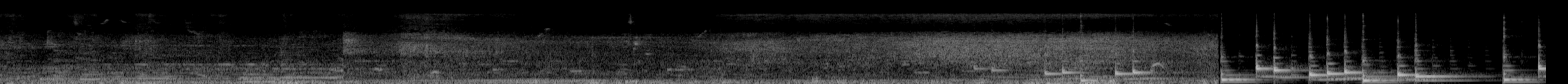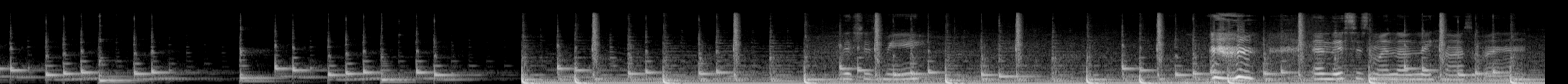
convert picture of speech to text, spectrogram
This is me. and this is my lovely husband.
